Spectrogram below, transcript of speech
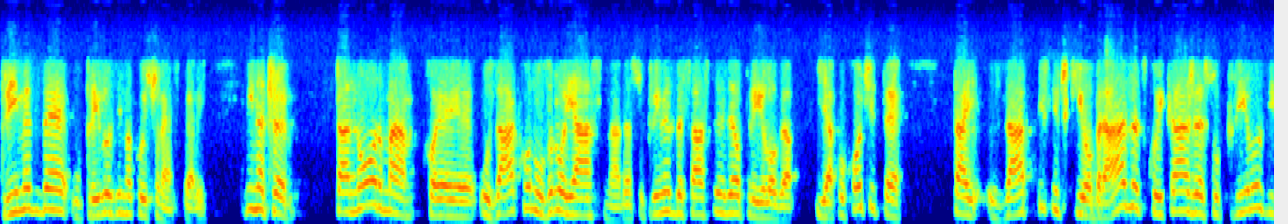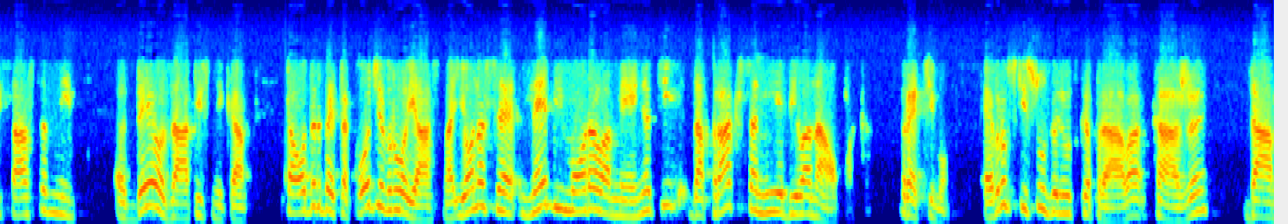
primetbe u prilozima koji su nestali. Inače, ta norma koja je u zakonu vrlo jasna, da su primetbe sastavni deo priloga i ako hoćete taj zapisnički obrazac koji kaže da su prilozi sastavni deo zapisnika, ta odrba je takođe vrlo jasna i ona se ne bi morala menjati da praksa nije bila naopaka. Recimo, Evropski sud za ljudska prava kaže da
